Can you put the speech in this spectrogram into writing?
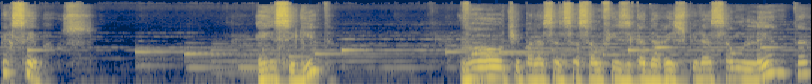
Perceba-os. Em seguida, Volte para a sensação física da respiração lenta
